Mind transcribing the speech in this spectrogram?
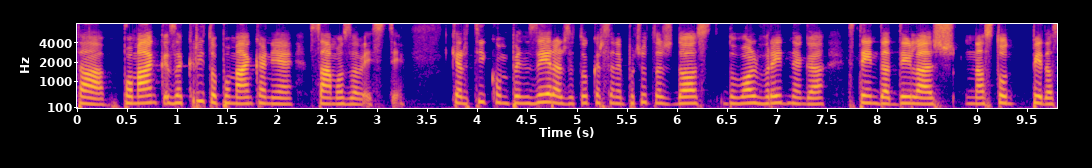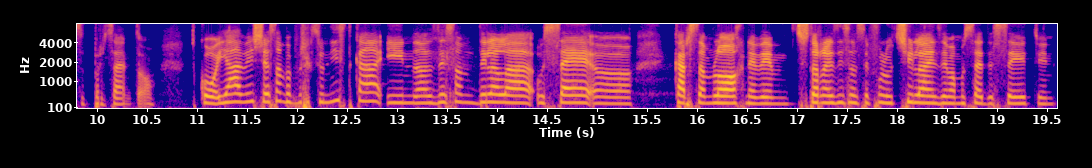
ta pomank, zakrito pomankanje samozavesti. Ker ti kompenziraš, zato ker se ne počutiš dost, dovolj vrednega s tem, da delaš na 150%. Tako, ja, veš, jaz sem pa perfekcionistka in uh, zdaj sem delala vse, uh, kar sem lahko, ne vem, 14 dni sem se ful učila in zdaj imam vse 10. In,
